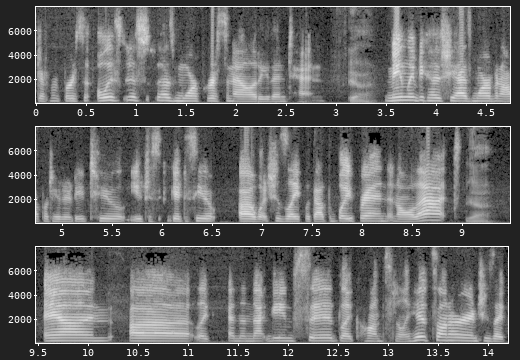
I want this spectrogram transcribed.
different person. Always just has more personality than Ten. Yeah. Mainly because she has more of an opportunity to you just get to see uh, what she's like without the boyfriend and all that. Yeah. And uh, like, and then that game Cid like constantly hits on her, and she's like,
